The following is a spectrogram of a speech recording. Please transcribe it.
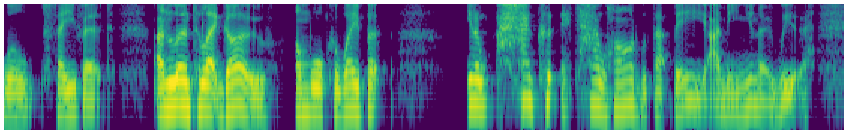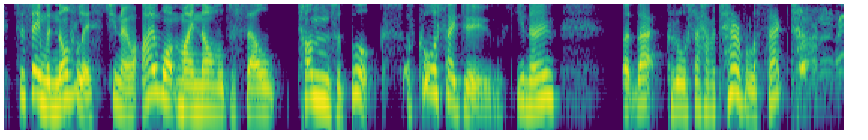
will save it, and learn to let go and walk away. But you know how could it, how hard would that be? I mean you know we it's the same with novelists you know i want my novel to sell tons of books. Of course i do you know but that could also have a terrible effect on me.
